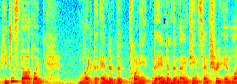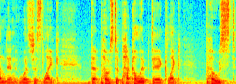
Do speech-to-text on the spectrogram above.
he just thought like like the end of the twenty the end of the nineteenth century in London was just like the post apocalyptic like post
